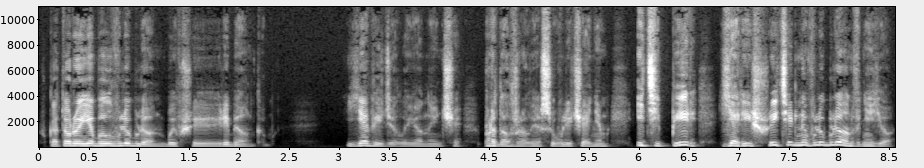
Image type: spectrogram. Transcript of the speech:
в которую я был влюблен, бывший ребенком? Я видел ее нынче», — продолжал я с увлечением, — «и теперь я решительно влюблен в нее».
